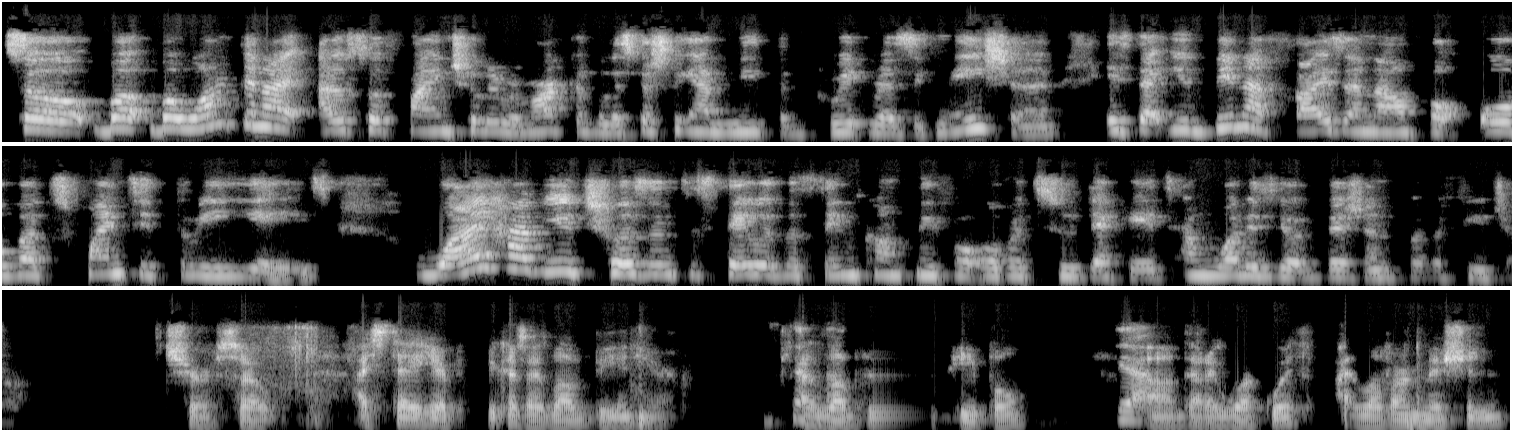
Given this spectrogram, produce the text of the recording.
So, but but one thing I also find truly remarkable, especially amid the great resignation, is that you've been at Pfizer now for over 23 years. Why have you chosen to stay with the same company for over two decades? And what is your vision for the future? Sure. So I stay here because I love being here. I love the people yeah. uh, that I work with. I love our mission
